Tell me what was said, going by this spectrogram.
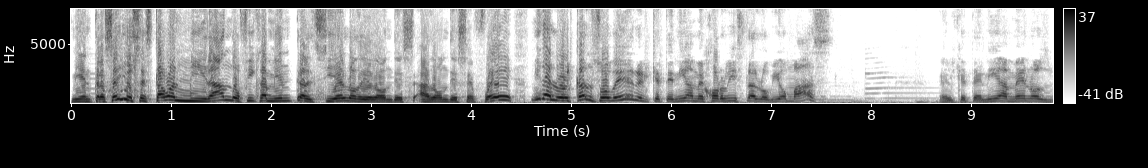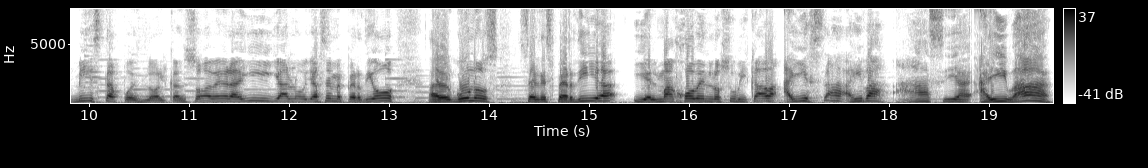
Mientras ellos estaban mirando fijamente al cielo de donde, a donde se fue, mira, lo alcanzó a ver, el que tenía mejor vista lo vio más. El que tenía menos vista, pues lo alcanzó a ver ahí, ya no, ya se me perdió. algunos se les perdía y el más joven los ubicaba. Ahí está, ahí va. Ah, sí, ahí va.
